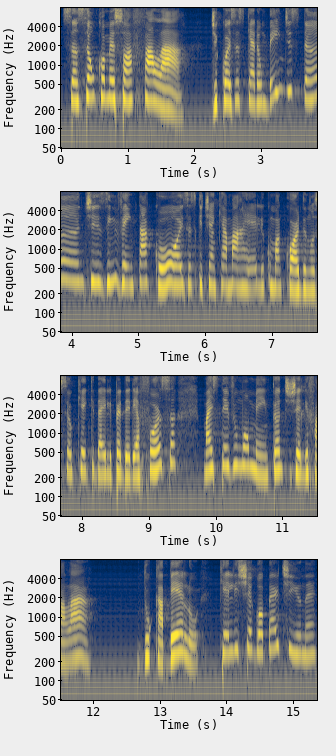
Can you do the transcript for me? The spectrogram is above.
Sansão começou a falar de coisas que eram bem distantes, inventar coisas que tinha que amarrar ele com uma corda, não sei o que, que daí ele perderia a força. Mas teve um momento antes de ele falar do cabelo que ele chegou pertinho, né?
